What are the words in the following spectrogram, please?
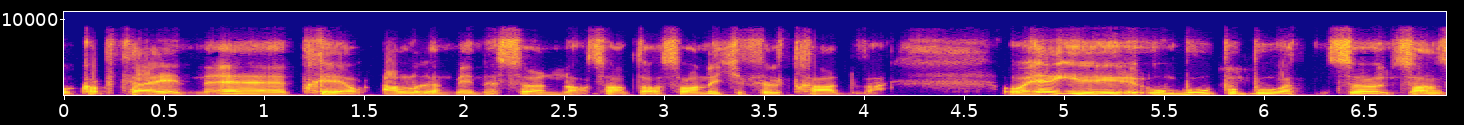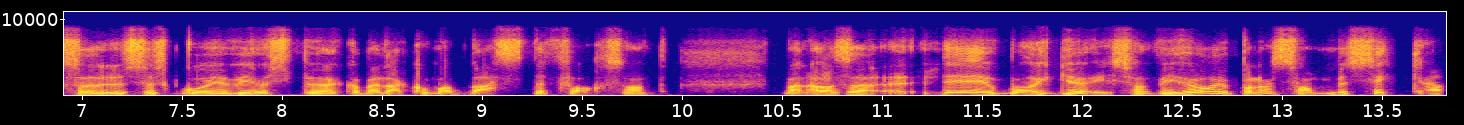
og kapteinen er tre år eldre enn mine sønner. Sant? Altså, han er ikke fullt 30. Og jeg om bord på båten, så, så, så, så, går vi og spøker med Der kommer bestefar. sant? Men altså, det er jo bare gøy. sant? Vi hører jo på den samme musikken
